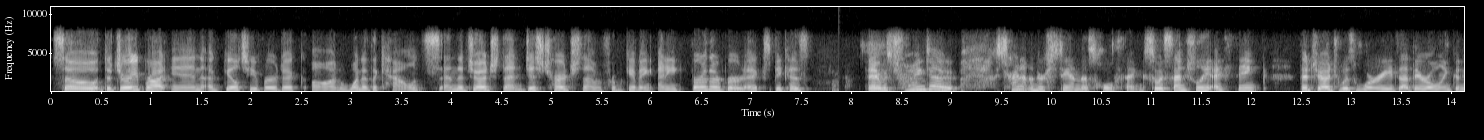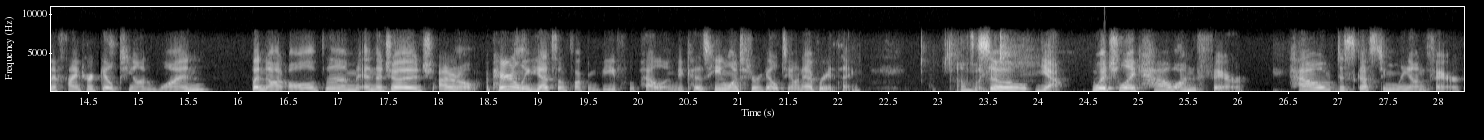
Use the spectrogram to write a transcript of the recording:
So the jury brought in a guilty verdict on one of the counts, and the judge then discharged them from giving any further verdicts because I was trying to I was trying to understand this whole thing. So essentially, I think the judge was worried that they were only going to find her guilty on one, but not all of them. And the judge, I don't know, apparently he had some fucking beef with Helen because he wanted her guilty on everything. Sounds like so, it. yeah. Which, like, how unfair. How disgustingly unfair.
